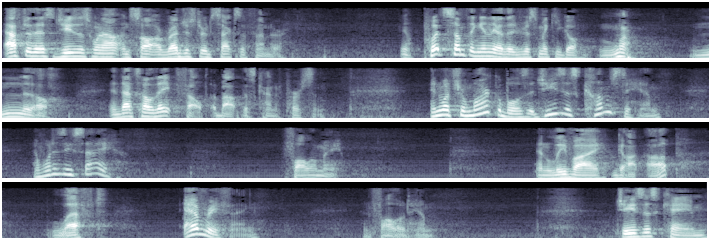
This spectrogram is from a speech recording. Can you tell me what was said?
After this, Jesus went out and saw a registered sex offender. You know, put something in there that just make you go, no. And that's how they felt about this kind of person. And what's remarkable is that Jesus comes to him, and what does he say? Follow me. And Levi got up, left everything, and followed him. Jesus came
